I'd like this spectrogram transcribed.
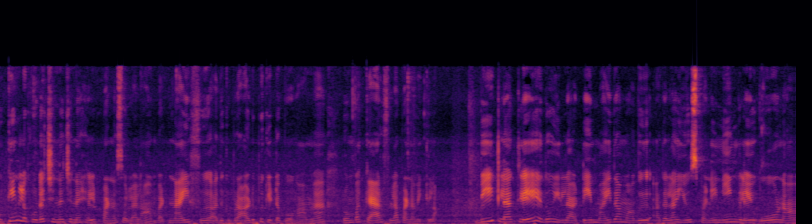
குக்கிங்கில் கூட சின்ன சின்ன ஹெல்ப் பண்ண சொல்லலாம். பட் நைஃபு அதுக்கப்புறம் அடுப்பு கிட்ட போகாமல் ரொம்ப கேர்ஃபுல்லாக பண்ண வைக்கலாம். வீட்டில் க்ளே எதுவும் இல்லாட்டி மைதா மாவு அதெல்லாம் யூஸ் பண்ணி நீங்களே ஓனாக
